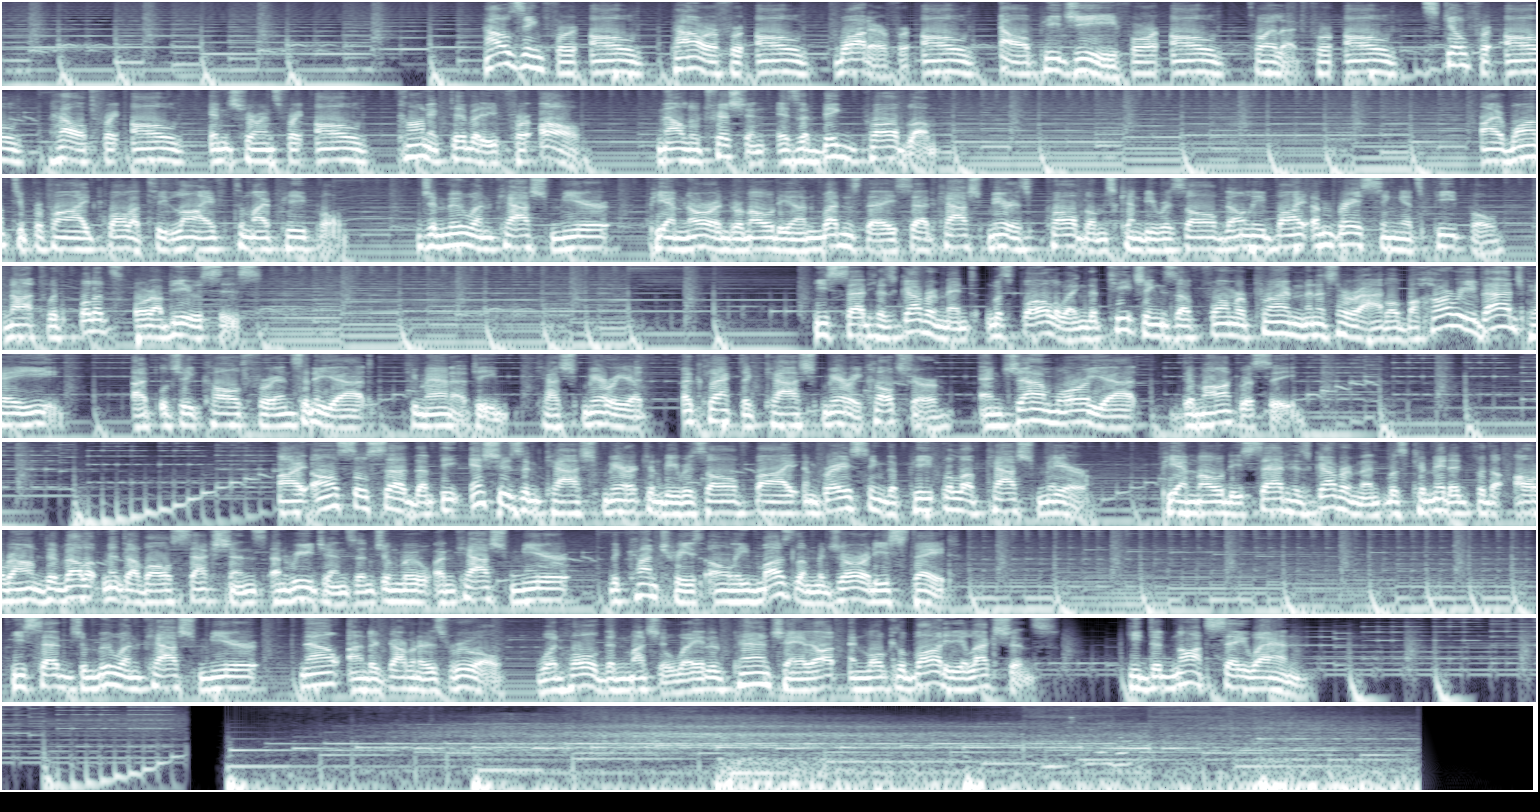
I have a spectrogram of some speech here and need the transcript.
Housing for all, power for all, water for all, LPG for all, toilet for all, skill for all, health for all, insurance for all, connectivity for all malnutrition is a big problem. I want to provide quality life to my people. Jammu and Kashmir, PM Narendra Modi on Wednesday said Kashmir's problems can be resolved only by embracing its people, not with bullets or abuses. He said his government was following the teachings of former Prime Minister Atal Bihari Vajpayee. Atalji called for Insaniyat, humanity, Kashmiriyat, eclectic Kashmiri culture, and Jamhuriyat, democracy. I also said that the issues in Kashmir can be resolved by embracing the people of Kashmir. PM Modi said his government was committed for the all-round development of all sections and regions in Jammu and Kashmir, the country's only Muslim-majority state. He said Jammu and Kashmir, now under governor's rule, would hold the much-awaited Panchayat and local body elections. He did not say when.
